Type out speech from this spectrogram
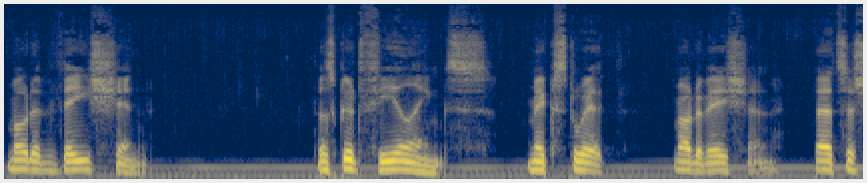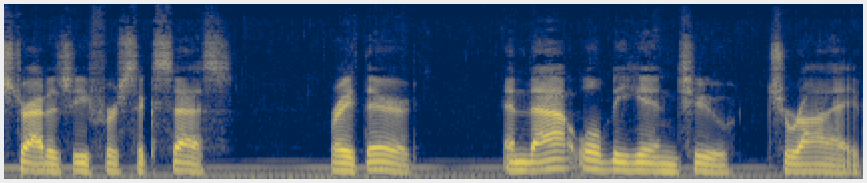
motivation, those good feelings mixed with motivation. That's a strategy for success right there. And that will begin to drive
